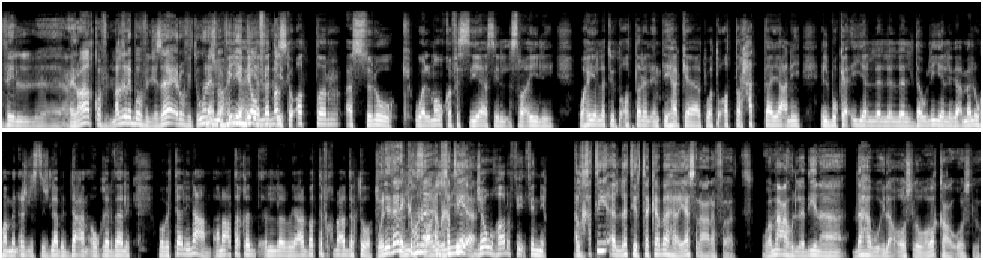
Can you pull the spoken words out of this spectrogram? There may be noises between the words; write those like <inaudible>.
في العراق وفي المغرب وفي الجزائر وفي تونس وفي ليبيا هي وفي التي مصر. تؤطر السلوك والموقف السياسي الإسرائيلي وهي التي تؤطر الانتهاكات وتؤطر حتى يعني البكائية ال- ال- الدولية اللي بيعملوها من أجل استجلاب الدعم أو غير ذلك. وبالتالي نعم أنا أعتقد ال- يعني بتفق مع الدكتور. ولذلك هنا الخطيئة. جوهر في, في النقاش. الخطيئة التي ارتكبها ياسر عرفات ومعه الذين ذهبوا إلى أوسلو ووقعوا أوسلو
